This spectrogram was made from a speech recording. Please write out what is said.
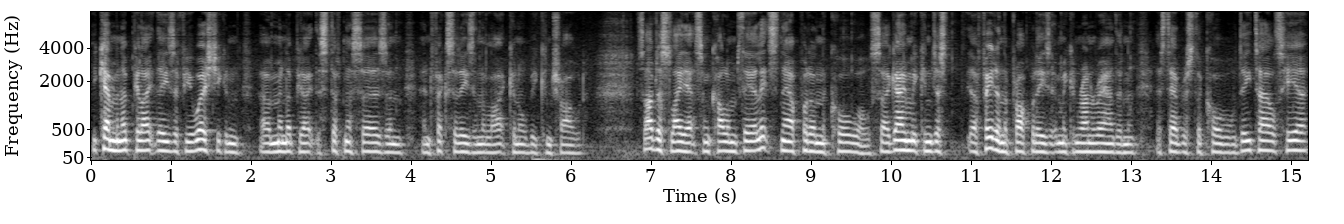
You can manipulate these if you wish. You can uh, manipulate the stiffnesses and, and fixities and the like can all be controlled. So I've just laid out some columns there. Let's now put in the core wall. So again, we can just uh, feed in the properties and we can run around and establish the core wall details here.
